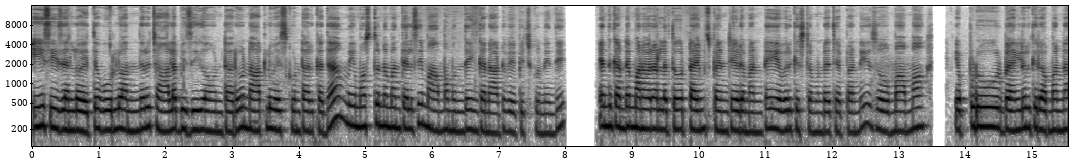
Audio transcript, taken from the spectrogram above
ఈ సీజన్లో అయితే ఊర్లో అందరూ చాలా బిజీగా ఉంటారు. నాట్లు వేసుకుంటారు కదా. మేము వస్తున్నామని తెలిసి మా అమ్మ ముందే ఇంకా నాటు వేపించుకునింది. ఎందుకంటే మనవరాళ్ళతో టైం స్పెండ్ చేయడం అంటే ఎవరికి ఇష్టం ఉండదు చెప్పండి. సో మా అమ్మ ఎప్పుడు బెంగళూరుకి రమ్మన్నా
